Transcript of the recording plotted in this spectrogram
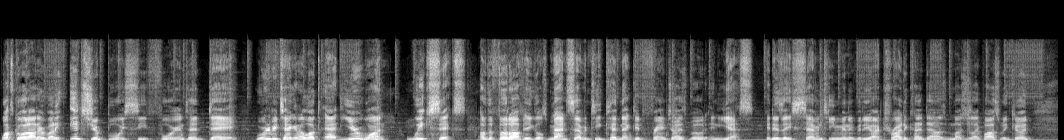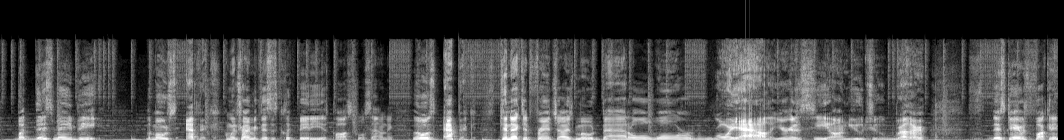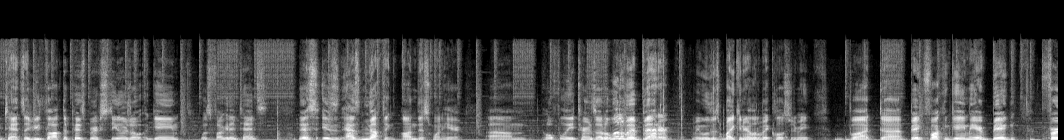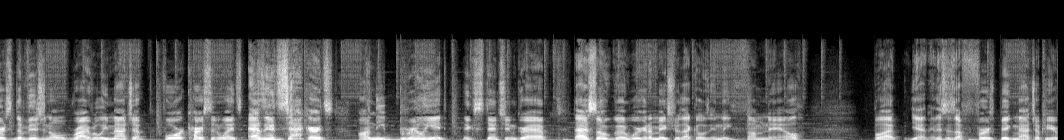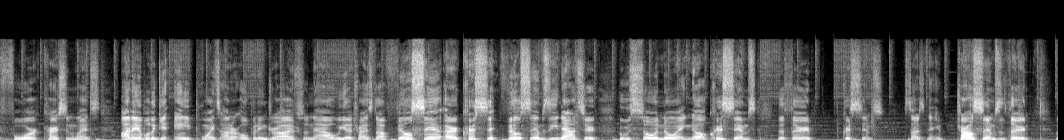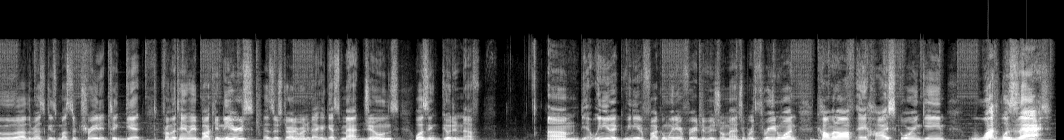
What's going on, everybody? It's your boy C4, and today we're going to be taking a look at Year 1, Week 6 of the Philadelphia Eagles Madden 17 Connected Franchise Mode. And yes, it is a 17 minute video. I tried to cut it down as much as I possibly could, but this may be the most epic. I'm going to try and make this as clickbaity as possible sounding. The most epic Connected Franchise Mode Battle War Royale that you're going to see on YouTube, brother this game is fucking intense. If you thought the Pittsburgh Steelers game was fucking intense, this is has nothing on this one here. Um, hopefully it turns out a little bit better. Let me move this mic in here a little bit closer to me. But uh, big fucking game here. Big first divisional rivalry matchup for Carson Wentz as he Zach Ertz on the brilliant extension grab. That is so good. We're going to make sure that goes in the thumbnail. But yeah, man, this is a first big matchup here for Carson Wentz. Unable to get any points on our opening drive, so now we gotta try to stop Phil Sim or Chris Sim, Phil Simms, the announcer, who was so annoying. No, Chris Sims the third. Chris Sims. That's not his name. Charles Sims the third, who uh, the Redskins must have traded to get from the Tampa Bay Buccaneers as their starting running back. I guess Matt Jones wasn't good enough. Um, yeah, we need a we need a fucking win here for a divisional matchup. We're three and one, coming off a high scoring game. What was that?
